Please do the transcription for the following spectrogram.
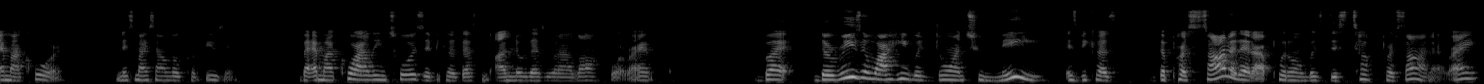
At my core. And this might sound a little confusing. But at my core I lean towards it because that's I know that's what I long for, right? But the reason why he was drawn to me is because the persona that I put on was this tough persona, right?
